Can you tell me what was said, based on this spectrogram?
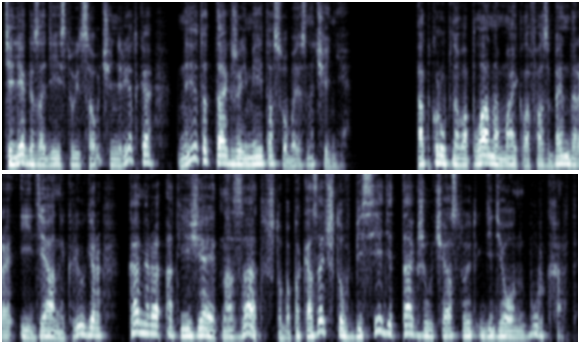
Телега задействуется очень редко, и это также имеет особое значение. От крупного плана Майкла Фасбендера и Дианы Крюгер камера отъезжает назад, чтобы показать, что в беседе также участвует Гидеон Бургхарт,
